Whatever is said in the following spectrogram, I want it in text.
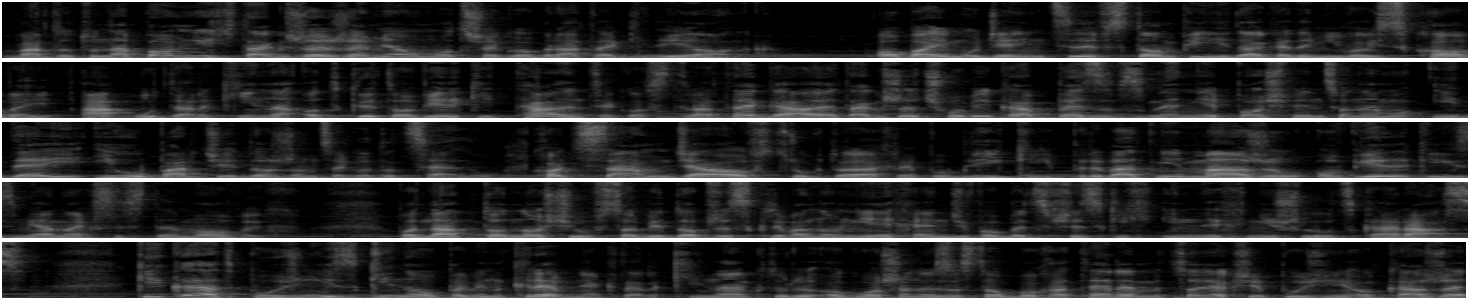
Warto tu napomnieć także, że miał młodszego brata Gideona. Obaj młodzieńcy wstąpili do Akademii Wojskowej, a u Tarkina odkryto wielki talent jako stratega, ale także człowieka bezwzględnie poświęconemu idei i uparcie dążącego do celu. Choć sam działał w strukturach Republiki, prywatnie marzył o wielkich zmianach systemowych. Ponadto nosił w sobie dobrze skrywaną niechęć wobec wszystkich innych niż ludzka ras. Kilka lat później zginął pewien krewniak Tarkina, który ogłoszony został bohaterem, co jak się później okaże,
